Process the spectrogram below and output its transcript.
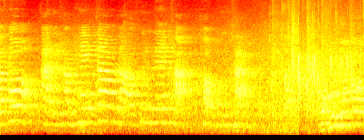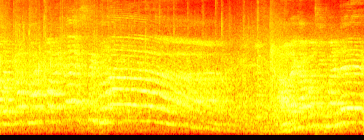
แล้วก็อาจจะทำให้ก้าวร้าวขึ้นด้วยค่ะ ขอบคุณค่ะ ขอบคุณคำตอบจากน้องพันหมายเลขสิบห้าเอาละครับมาถึงหมายเลข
